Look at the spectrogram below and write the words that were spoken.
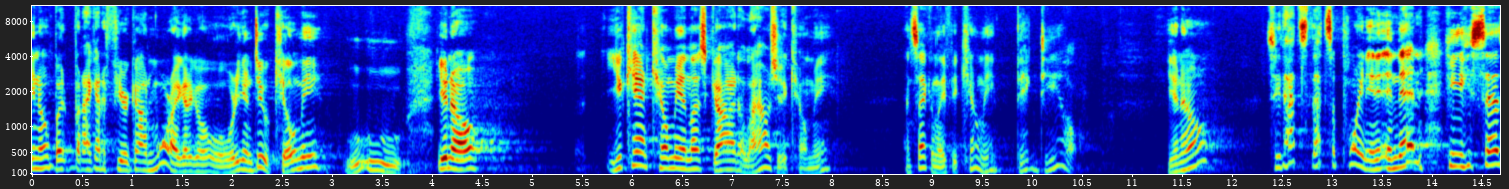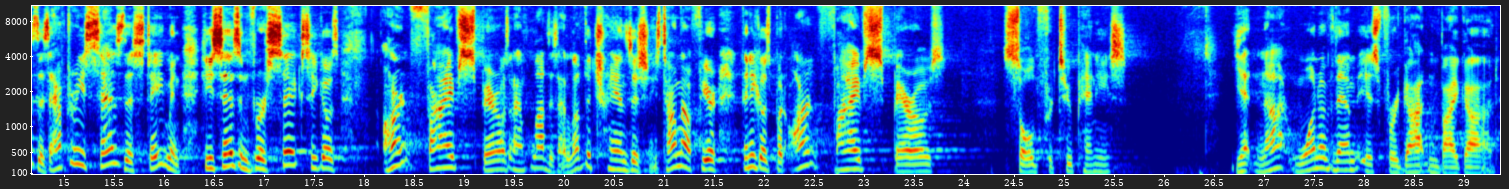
You know, but, but I got to fear God more. I got to go, well, what are you going to do? Kill me? Ooh. You know, you can't kill me unless God allows you to kill me. And secondly, if you kill me, big deal. You know? See, that's, that's the point. And, and then he, he says this. After he says this statement, he says in verse 6, he goes, Aren't five sparrows, and I love this, I love the transition. He's talking about fear. Then he goes, But aren't five sparrows sold for two pennies? Yet not one of them is forgotten by God.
